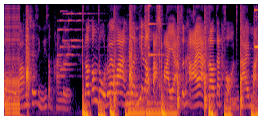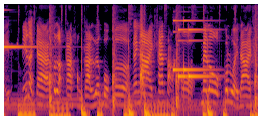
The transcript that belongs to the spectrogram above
บอกเลยว่าไม่ใช่สิ่งที่สำคัญเลย เราต้องดูด้วยว่าเงินที่เราฝากไปอะสุดท้ายอะเราจะถอนได้ไหม นี่แหละแกคือหลักการของการเลือกโบรกเกอร์ ง่ายๆ แค่สามข้อไม่โลภก็รวยได้ค่ะ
